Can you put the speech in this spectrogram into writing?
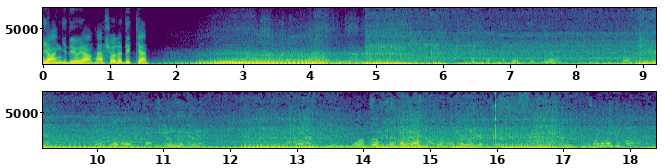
Yan gidiyor yan. Heh şöyle dikken. Çamura girme ama.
